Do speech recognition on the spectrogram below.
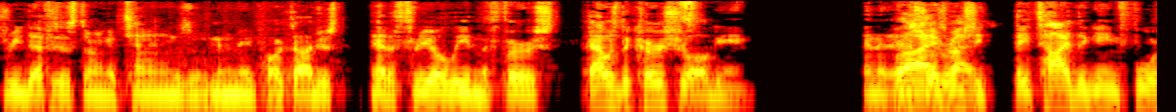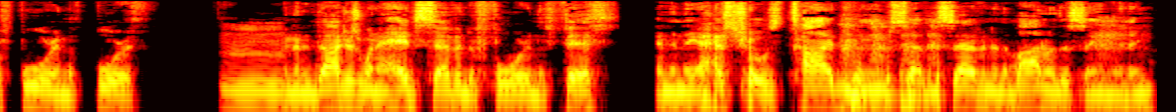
three deficits during a 10 innings with Minute Maid Park Dodgers. They had a 3-0 lead in the first. That was the Kershaw game. And the Right, Astros right. eventually, they tied the game 4-4 in the fourth. Mm. And then the Dodgers went ahead seven to four in the fifth, and then the Astros tied the game seven seven in the bottom of the same inning.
